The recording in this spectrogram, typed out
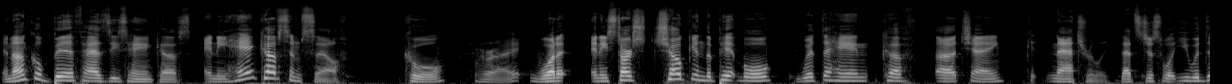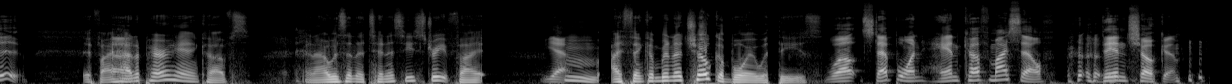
and Uncle Biff has these handcuffs, and he handcuffs himself. Cool Right. what it, and he starts choking the pit bull with the handcuff uh, chain naturally. That's just what you would do. If I had a Um, pair of handcuffs and I was in a Tennessee street fight, yeah. hmm, I think I'm gonna choke a boy with these. well step one handcuff myself then choke him.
